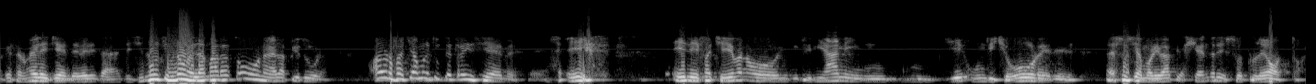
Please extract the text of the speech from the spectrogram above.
questa non è leggenda, è verità, dice l'ultimo no, è la maratona è la più dura. Allora facciamole tutte e tre insieme. E, e le facevano nei primi anni in 11 ore, adesso siamo arrivati a scendere sotto le 8.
